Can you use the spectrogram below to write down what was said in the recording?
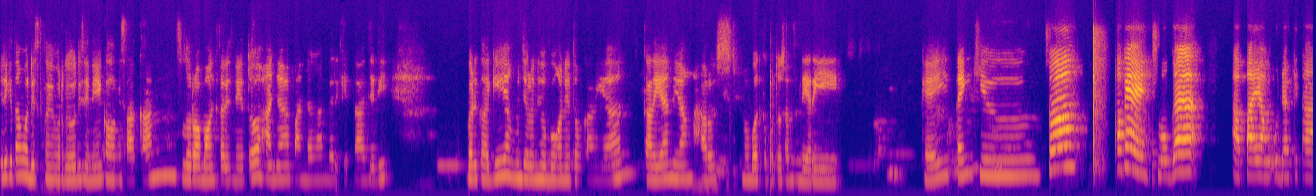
Jadi kita mau disclaimer dulu di sini kalau misalkan seluruh omongan kita di sini itu hanya pandangan dari kita. Jadi balik lagi yang menjalani hubungan itu kalian, kalian yang harus membuat keputusan sendiri. Oke, thank you. so oke semoga apa yang udah kita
